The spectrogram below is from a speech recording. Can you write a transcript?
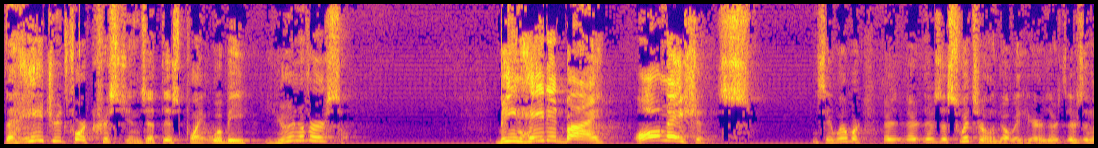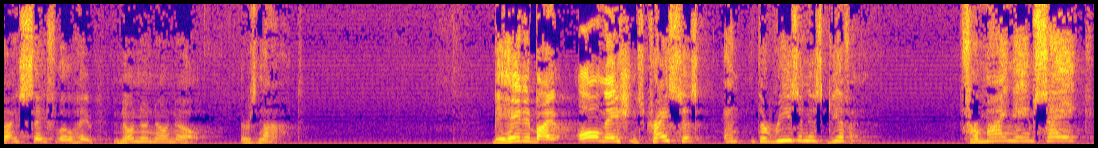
The hatred for Christians at this point will be universal, being hated by all nations. You say, well, there, there, there's a Switzerland over here. There's, there's a nice, safe little haven. No, no, no, no. There's not be hated by all nations, Christ says, and the reason is given for my name's sake.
